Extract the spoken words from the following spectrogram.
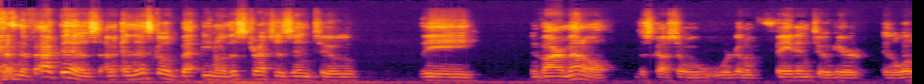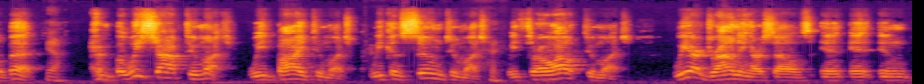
And the fact is, and this goes back, you know, this stretches into the environmental discussion we're going to fade into here in a little bit. Yeah. But we shop too much. We buy too much. We consume too much. we throw out too much. We are drowning ourselves in, in, in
